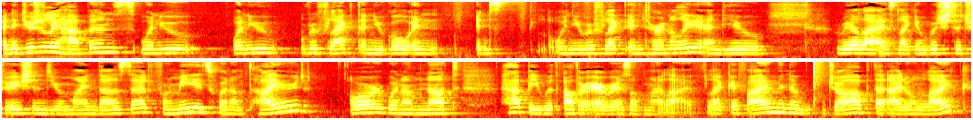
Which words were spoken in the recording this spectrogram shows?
and it usually happens when you when you reflect and you go in in when you reflect internally and you realize like in which situations your mind does that. For me it's when i'm tired or when i'm not happy with other areas of my life. Like if i'm in a job that i don't like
